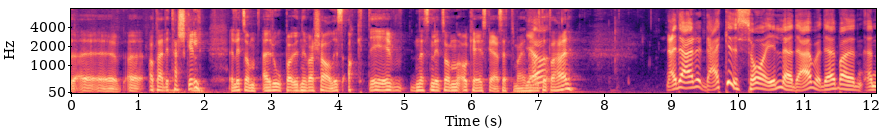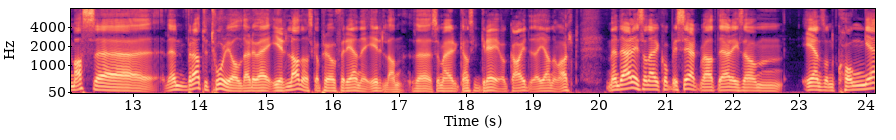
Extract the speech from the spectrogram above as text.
eh, eh, At det er litt terskel. Litt sånn Europa Universalis-aktig. Nesten litt sånn Ok, skal jeg sette meg inn i Ja. alt dette her? Nei, det er, det er ikke så ille. Det er, det er bare en, masse Det er en bra tutorial der du er i Irland og skal prøve å forene Irland, som er ganske grei å guide deg gjennom alt. Men det er litt sånn der komplisert med at det er liksom en sånn konge,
